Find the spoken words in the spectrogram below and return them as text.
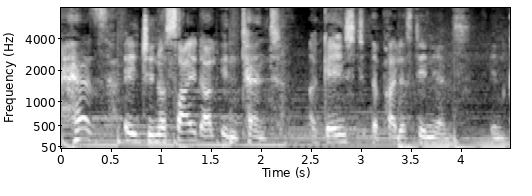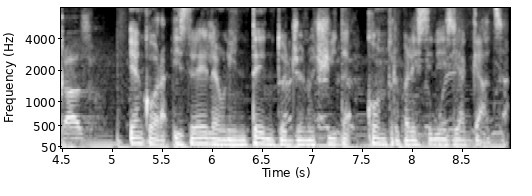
has a genocidal intent against the Palestinians in Gaza. E ancora, Israele ha un intento genocida contro i palestinesi a Gaza.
